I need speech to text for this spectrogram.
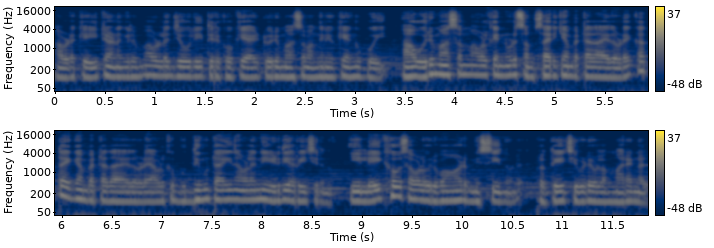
അവിടെ കെയ്റ്റ് ആണെങ്കിലും അവളുടെ ജോലി തിരക്കൊക്കെ ആയിട്ട് ഒരു മാസം അങ്ങനെയൊക്കെ അങ്ങ് പോയി. ആ ഒരു മാസം അവൾക്ക് എന്നോട് സംസാരിക്കാൻ പറ്റാതായതോടെ കത്തയക്കാൻ പറ്റാതായതോടെ അവൾക്ക് ബുദ്ധിമുട്ടായി അവൾ എന്നെ എഴുതി അറിയിച്ചിരുന്നു. ഈ ലേക്ക് ഹൗസ് അവൾ ഒരുപാട് മിസ് ചെയ്യുന്നുണ്ട്. പ്രത്യേകിച്ച് ഇവിടെയുള്ള മരങ്ങൾ.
